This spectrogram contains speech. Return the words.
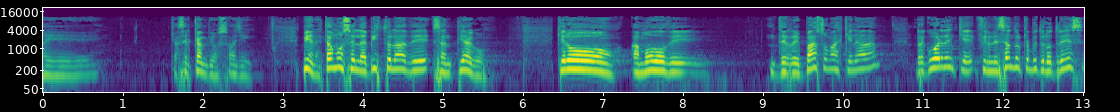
eh, que hacer cambios allí. Bien, estamos en la epístola de Santiago. Quiero, a modo de, de repaso más que nada, Recuerden que finalizando el capítulo 3,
